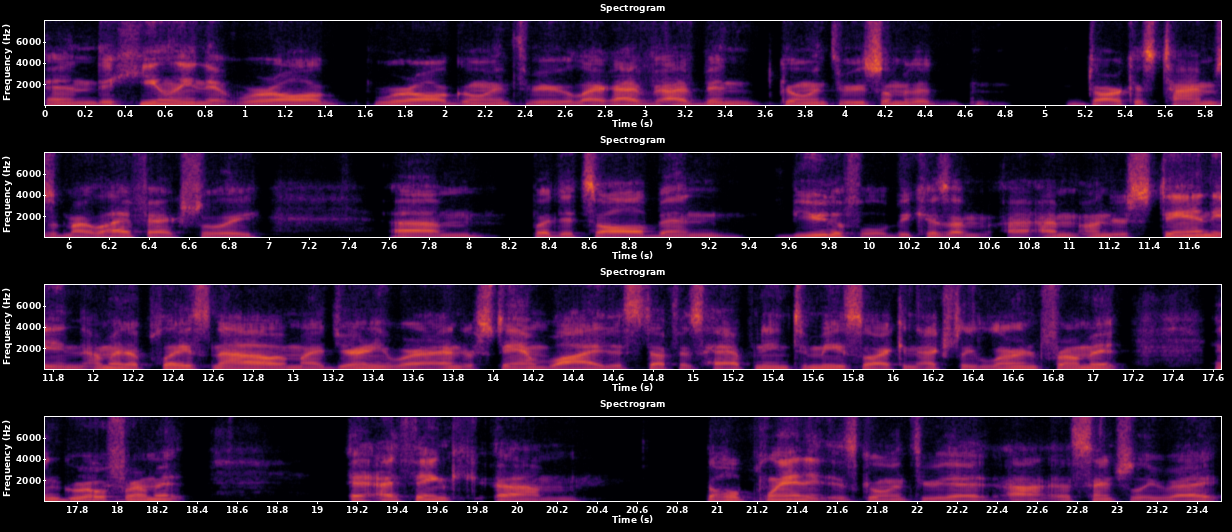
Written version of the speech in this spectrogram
and the healing that we're all we're all going through like i've i've been going through some of the darkest times of my life actually um but it's all been beautiful because i'm i'm understanding i'm in a place now in my journey where i understand why this stuff is happening to me so i can actually learn from it and grow from it. I I think um the whole planet is going through that uh, essentially right?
